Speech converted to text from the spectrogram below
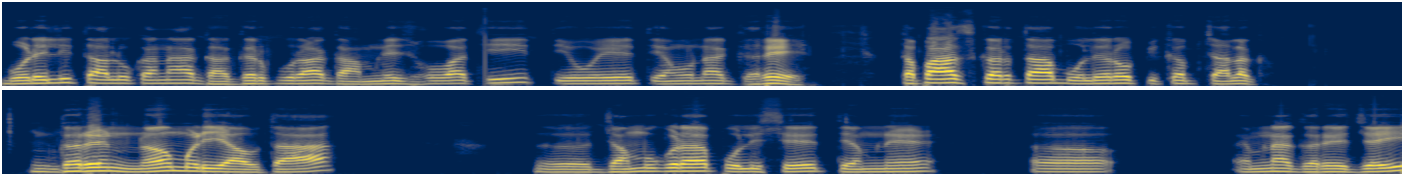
બોડેલી તાલુકાના ગાગરપુરા ગામને જ હોવાથી તેઓએ તેઓના ઘરે તપાસ કરતા બોલેરો પિકઅપ ચાલક ઘરે ન મળી આવતા જાંબુગડા પોલીસે તેમને એમના ઘરે જઈ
